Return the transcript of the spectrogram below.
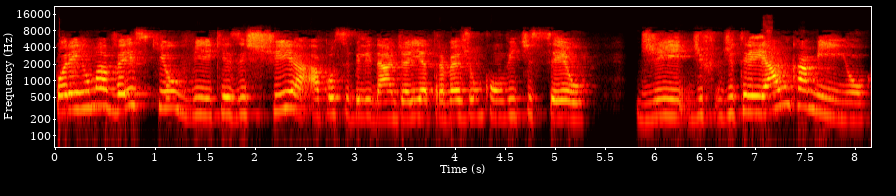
Porém, uma vez que eu vi que existia a possibilidade aí, através de um convite seu, de, de, de trilhar um caminho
